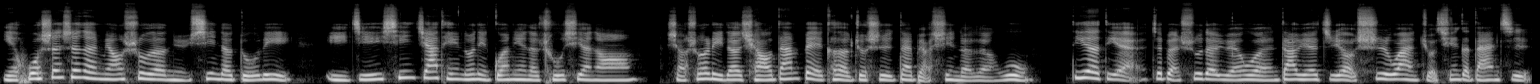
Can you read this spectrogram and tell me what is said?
也活生生的描述了女性的独立。以及新家庭伦理观念的出现哦。小说里的乔丹·贝克就是代表性的人物。第二点，这本书的原文大约只有四万九千个单字，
